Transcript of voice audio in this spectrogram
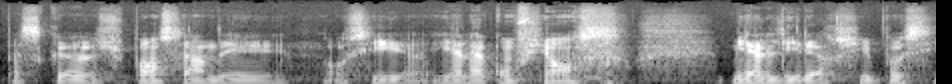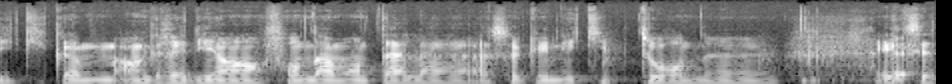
Parce que je pense un des, aussi, il y a la confiance, mais il y a le leadership aussi qui est comme ingrédient fondamental à, à ce qu'une équipe tourne, euh, etc.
